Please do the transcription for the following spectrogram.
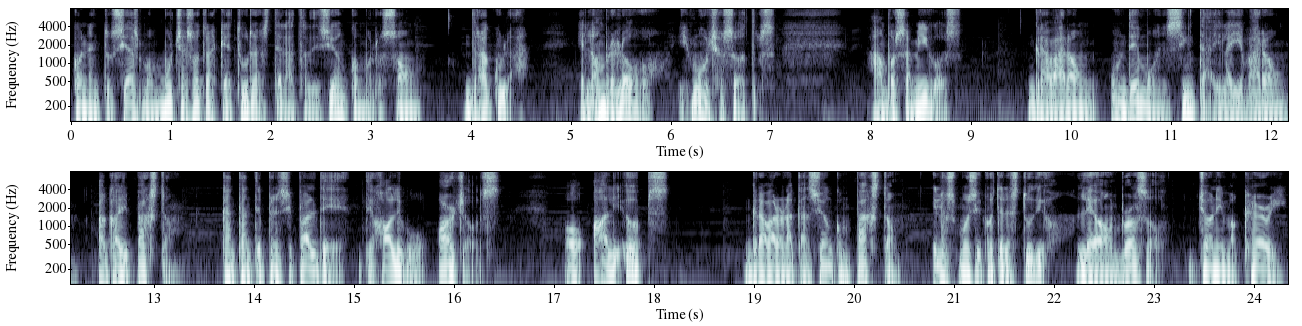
con entusiasmo muchas otras criaturas de la tradición como lo son Drácula, el hombre lobo y muchos otros. Ambos amigos grabaron un demo en cinta y la llevaron a Gary Paxton, cantante principal de The Hollywood Angels o Ali Oops. Grabaron la canción con Paxton y los músicos del estudio, Leon Russell, Johnny McCurry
